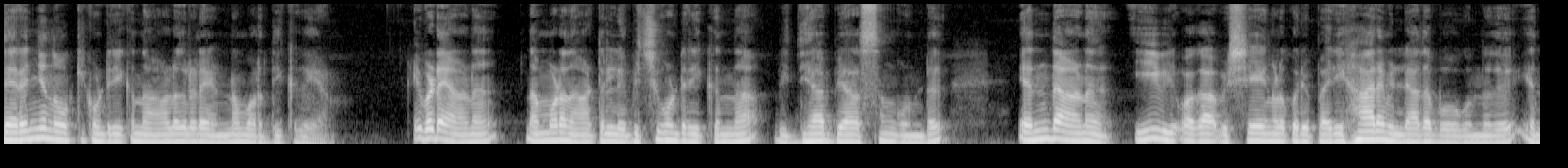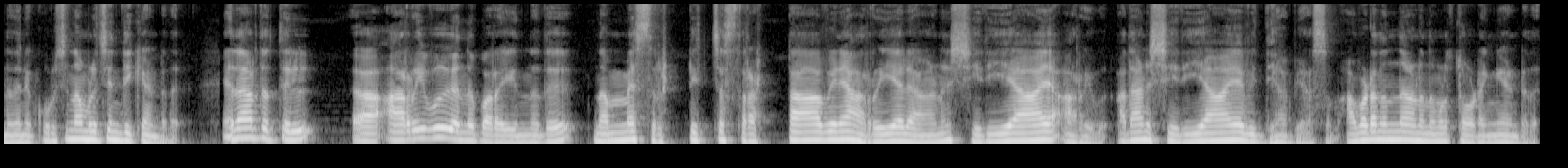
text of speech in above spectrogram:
തിരഞ്ഞു നോക്കിക്കൊണ്ടിരിക്കുന്ന ആളുകളുടെ എണ്ണം വർദ്ധിക്കുകയാണ്. ഇവിടെയാണ് നമ്മുടെ നാട്ടിൽ ലഭിച്ചുകൊണ്ടിരിക്കുന്ന വിദ്യാഭ്യാസം കൊണ്ട് എന്താണ് ഈ വക വിഷയങ്ങൾക്കൊരു പരിഹാരമില്ലാതെ പോകുന്നത് എന്നതിനെക്കുറിച്ച് നമ്മൾ ചിന്തിക്കേണ്ടത്. യഥാർത്ഥത്തിൽ അറിവ് എന്ന് പറയുന്നത് നമ്മെ സൃഷ്ടിച്ച സ്രഷ്ടാവിനെ അറിയലാണ് ശരിയായ അറിവ്. അതാണ് ശരിയായ വിദ്യാഭ്യാസം. അവിടെ നിന്നാണ് നമ്മൾ തുടങ്ങേണ്ടത്.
